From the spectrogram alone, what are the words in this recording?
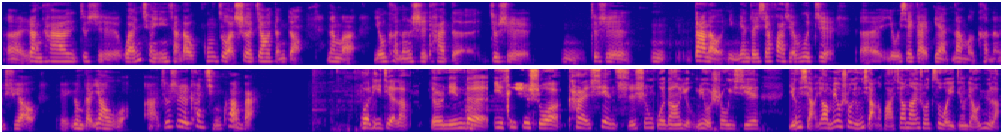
呃，让他就是完全影响到工作、社交等等。那么有可能是他的就是嗯就是嗯大脑里面的一些化学物质呃有一些改变，那么可能需要用的药物啊，就是看情况吧。我理解了，就是您的意思是说，看现实生活当中有没有受一些。影响要没有受影响的话，相当于说自我已经疗愈了。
